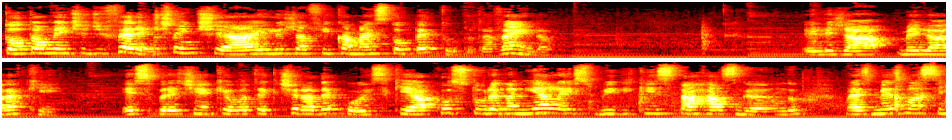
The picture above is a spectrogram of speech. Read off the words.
totalmente diferente. Tentear, ele já fica mais topetudo, tá vendo? Ele já melhora aqui. Esse pretinho aqui eu vou ter que tirar depois, que é a costura da minha lace wig que está rasgando. Mas mesmo assim,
